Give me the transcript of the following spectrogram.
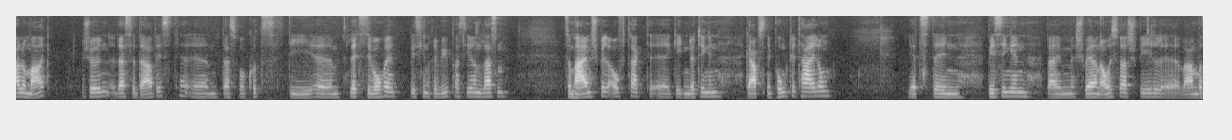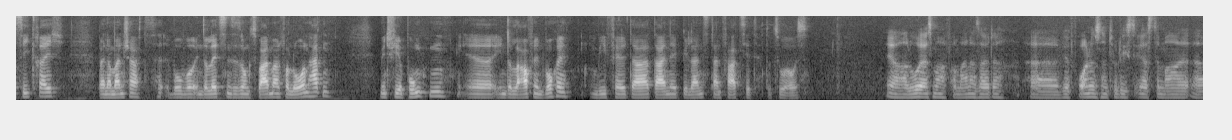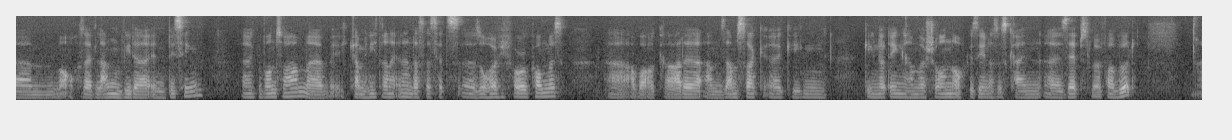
Hallo Marc, schön, dass du da bist, ähm, dass wir kurz die ähm, letzte Woche ein bisschen Revue passieren lassen. Zum Heimspielauftakt äh, gegen Nöttingen gab es eine Punkteteilung. Jetzt in Bissingen beim schweren Auswärtsspiel äh, waren wir siegreich bei einer Mannschaft, wo wir in der letzten Saison zweimal verloren hatten, mit vier Punkten äh, in der laufenden Woche. Wie fällt da deine Bilanz, dein Fazit dazu aus? Ja, hallo erstmal von meiner Seite. Äh, wir freuen uns natürlich das erste Mal ähm, auch seit langem wieder in Bissingen äh, gewonnen zu haben. Äh, ich kann mich nicht daran erinnern, dass das jetzt so häufig vorgekommen ist. aber gerade am Samstag gegen, gegen Nöttingen haben wir schon auch gesehen, dass es kein Selbstläufer wird.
